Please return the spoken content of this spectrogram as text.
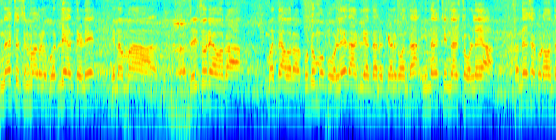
ಇನ್ನಷ್ಟು ಸಿನಿಮಾಗಳು ಬರಲಿ ಅಂತೇಳಿ ಈ ನಮ್ಮ ಜಯಸೂರ್ಯ ಅವರ ಮತ್ತು ಅವರ ಕುಟುಂಬಕ್ಕೂ ಒಳ್ಳೆಯದಾಗಲಿ ಅಂತ ಕೇಳ್ಕೊಂತ ಇನ್ನಷ್ಟು ಇನ್ನಷ್ಟು ಒಳ್ಳೆಯ ಸಂದೇಶ ಕೊಡುವಂಥ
